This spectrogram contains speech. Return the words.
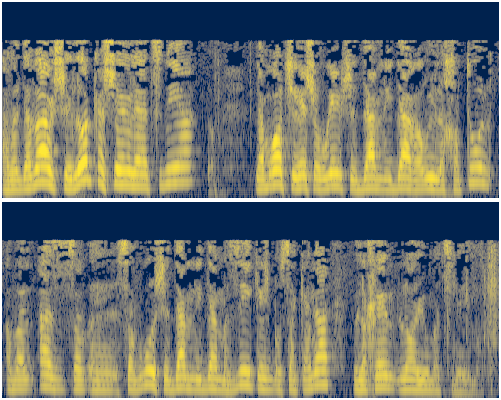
אבל דבר שלא כשר להצניע, לא. למרות שיש אומרים שדם נידה ראוי לחתול, אבל אז אה, סברו שדם נידה מזיק, יש בו סכנה, ולכן לא היו מצניעים אותו.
